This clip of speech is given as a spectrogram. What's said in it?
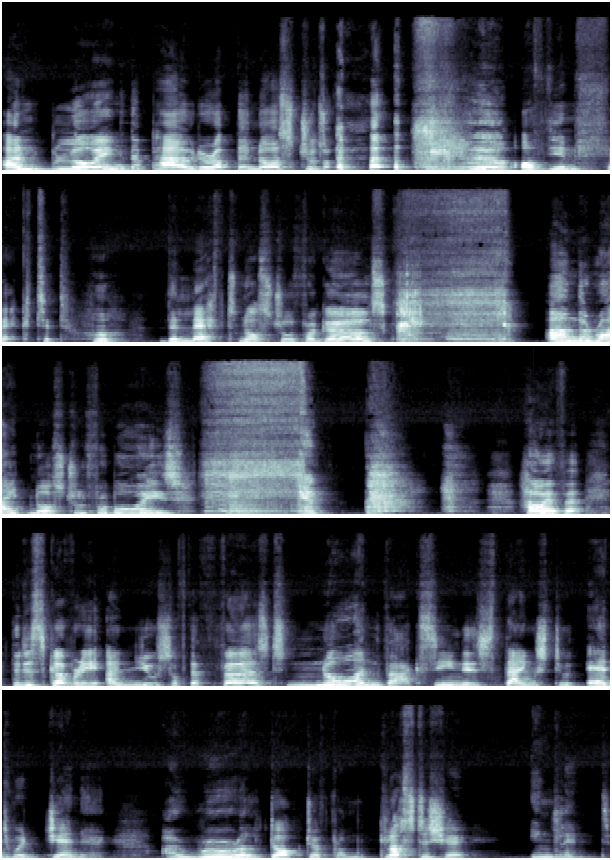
and blowing the powder up the nostrils of the infected. The left nostril for girls, and the right nostril for boys. However, the discovery and use of the first known vaccine is thanks to Edward Jenner, a rural doctor from Gloucestershire, England.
